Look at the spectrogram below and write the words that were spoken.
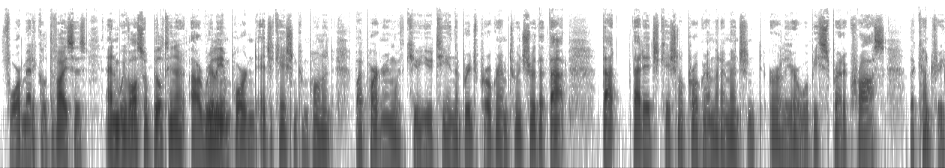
for medical devices. And we've also built in a, a, really important education component by partnering with QUT in the Bridge program to ensure that that, that that educational program that I mentioned earlier will be spread across the country.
